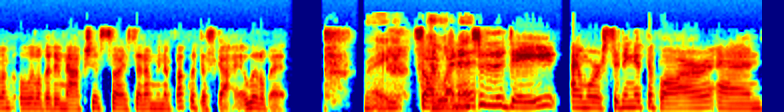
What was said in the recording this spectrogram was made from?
I'm a little bit obnoxious. So I said, I'm going to fuck with this guy a little bit. Right. so I, I went it. into the date and we're sitting at the bar and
